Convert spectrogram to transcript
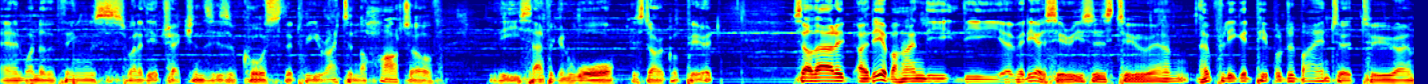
And one of the things, one of the attractions is, of course, that we right in the heart of the South African War historical period. So the idea behind the the uh, video series is to um, hopefully get people to buy into it, to uh,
